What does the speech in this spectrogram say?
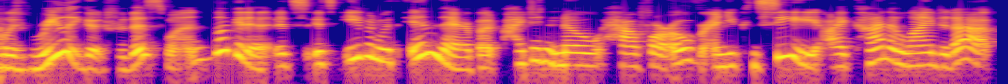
I was really good for this one. Look at it. It's it's even within there, but I didn't know how far over. And you can see I kind of lined it up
